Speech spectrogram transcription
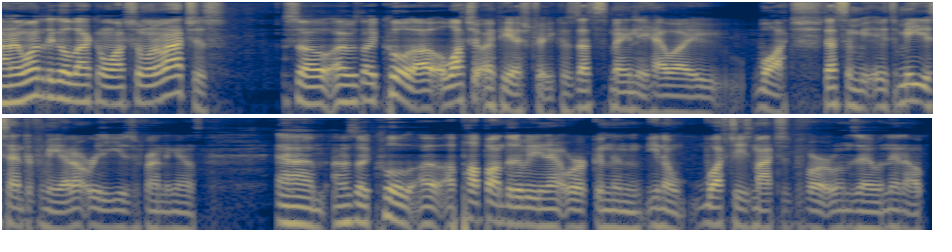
and I wanted to go back and watch some of the matches. So I was like, cool, I'll watch it on my PS3 because that's mainly how I watch. That's a it's a media center for me. I don't really use it for anything else. Um, I was like, cool, I'll, I'll pop on the WWE Network and then you know watch these matches before it runs out, and then I'll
